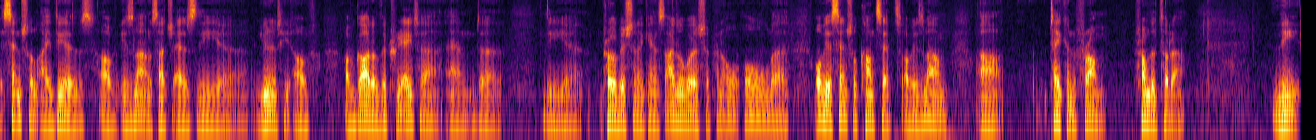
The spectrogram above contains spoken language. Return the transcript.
essential ideas of Islam, such as the uh, unity of, of God, of the Creator, and uh, the prohibition against idol worship, and all, all all the essential concepts of Islam are taken from, from the Torah. The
